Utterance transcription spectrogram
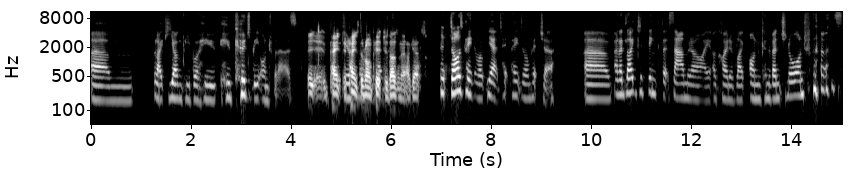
um like young people who who could be entrepreneurs. it, it, paint, it paints the wrong picture, doesn't it? I guess. It does paint the wrong, yeah, it paints the wrong picture. Um, and I'd like to think that Sam and I are kind of like unconventional entrepreneurs,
